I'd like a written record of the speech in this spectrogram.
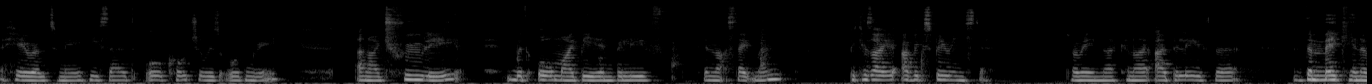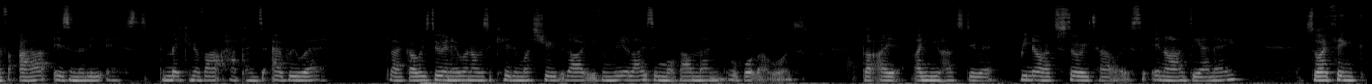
a hero to me, he said all culture is ordinary, and I truly, with all my being, believe in that statement because I I've experienced it. Do you know I mean? Like, and I I believe that the making of art isn't elitist. The making of art happens everywhere. Like I was doing it when I was a kid in my street without even realizing what that meant or what that was. But I, I knew how to do it. We know how to storytell. It's in our DNA. So I think,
